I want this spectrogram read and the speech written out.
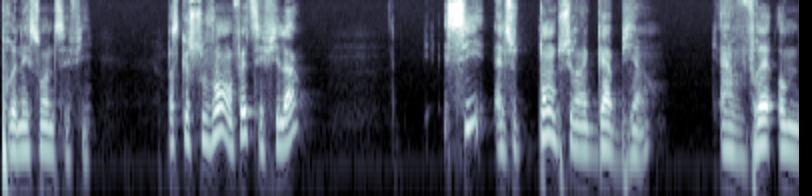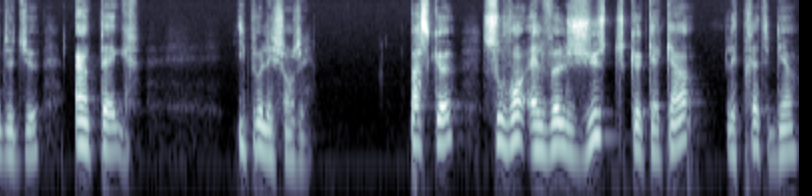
Prenez soin de ces filles. Parce que souvent, en fait, ces filles-là, si elles se tombent sur un gars bien, un vrai homme de Dieu, intègre, il peut les changer. Parce que souvent, elles veulent juste que quelqu'un les traite bien.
